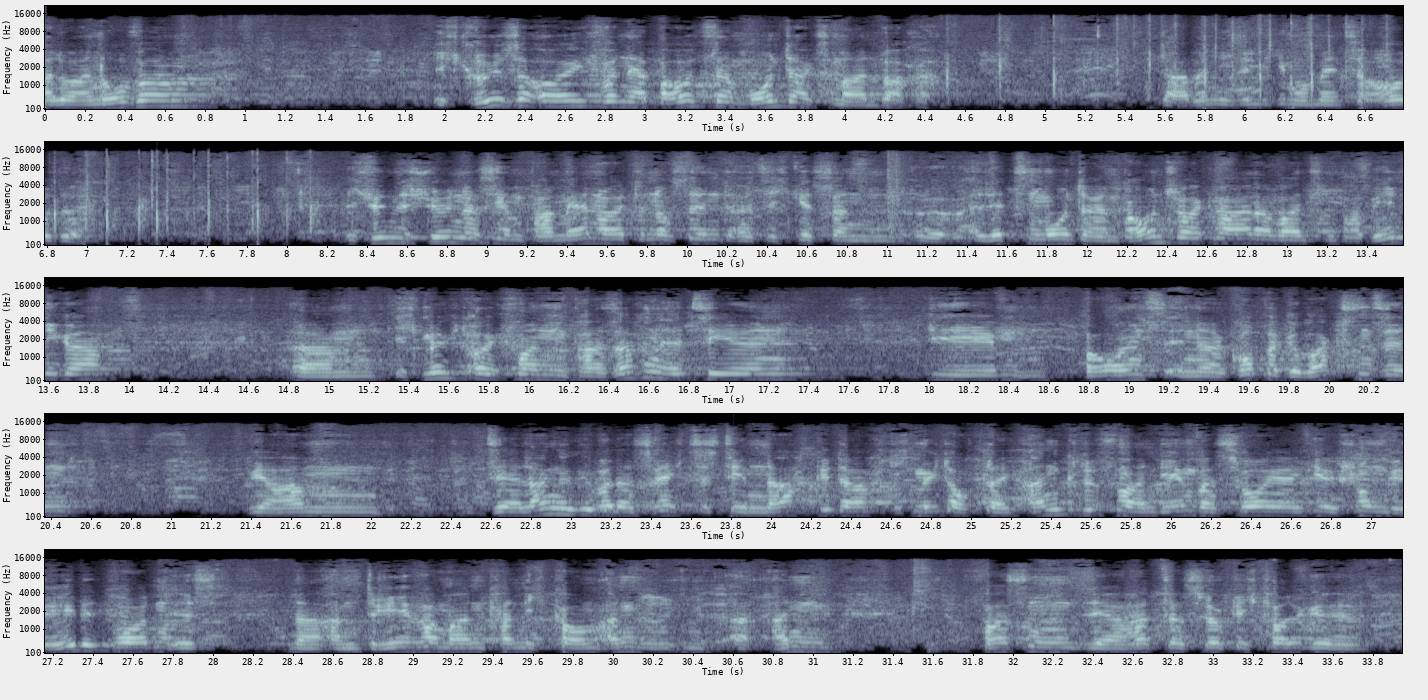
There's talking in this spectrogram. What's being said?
Hallo Hannover. Ich grüße euch von der Bautzner Montagsmahnwache. Da bin ich nämlich im Moment zu Hause. Ich finde es schön, dass hier ein paar mehr Leute noch sind, als ich gestern, äh, letzten Montag in Braunschweig war. Da waren es ein paar weniger. Ähm, ich möchte euch von ein paar Sachen erzählen, die bei uns in der Gruppe gewachsen sind. Wir haben sehr lange über das Rechtssystem nachgedacht. Ich möchte auch gleich anknüpfen an dem, was vorher hier schon geredet worden ist. Na, am Drewermann kann ich kaum an, anfassen. Der hat das wirklich toll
